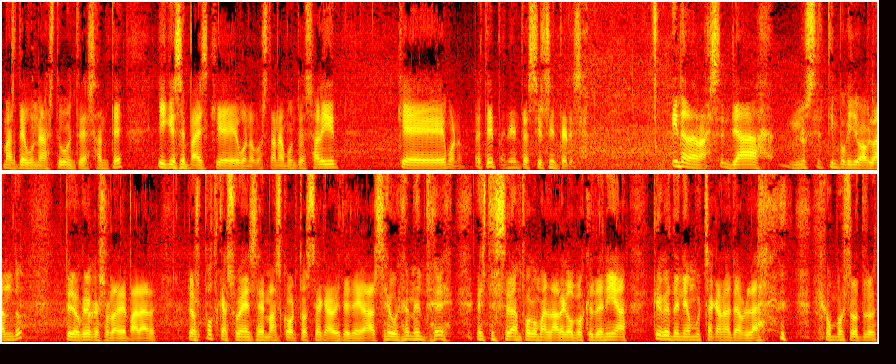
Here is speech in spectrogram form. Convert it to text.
más de una estuvo interesante y que sepáis que, bueno, pues están a punto de salir, que, bueno, estéis pendientes si os interesa. Y nada más, ya no sé el tiempo que llevo hablando, pero creo que es hora de parar. Los podcasts suelen ser más cortos si acabáis de llegar. Seguramente este será un poco más largo porque tenía, creo que tenía mucha ganas de hablar con vosotros.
